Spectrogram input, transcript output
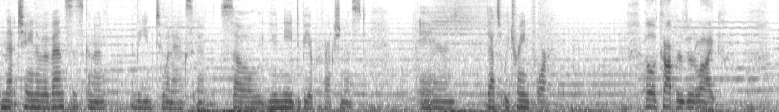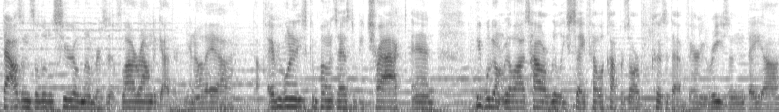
and that chain of events is going to lead to an accident. So you need to be a perfectionist, and that's what we train for. Helicopters are like thousands of little serial numbers that fly around together. You know, they uh, every one of these components has to be tracked, and people don't realize how really safe helicopters are because of that very reason. They uh,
